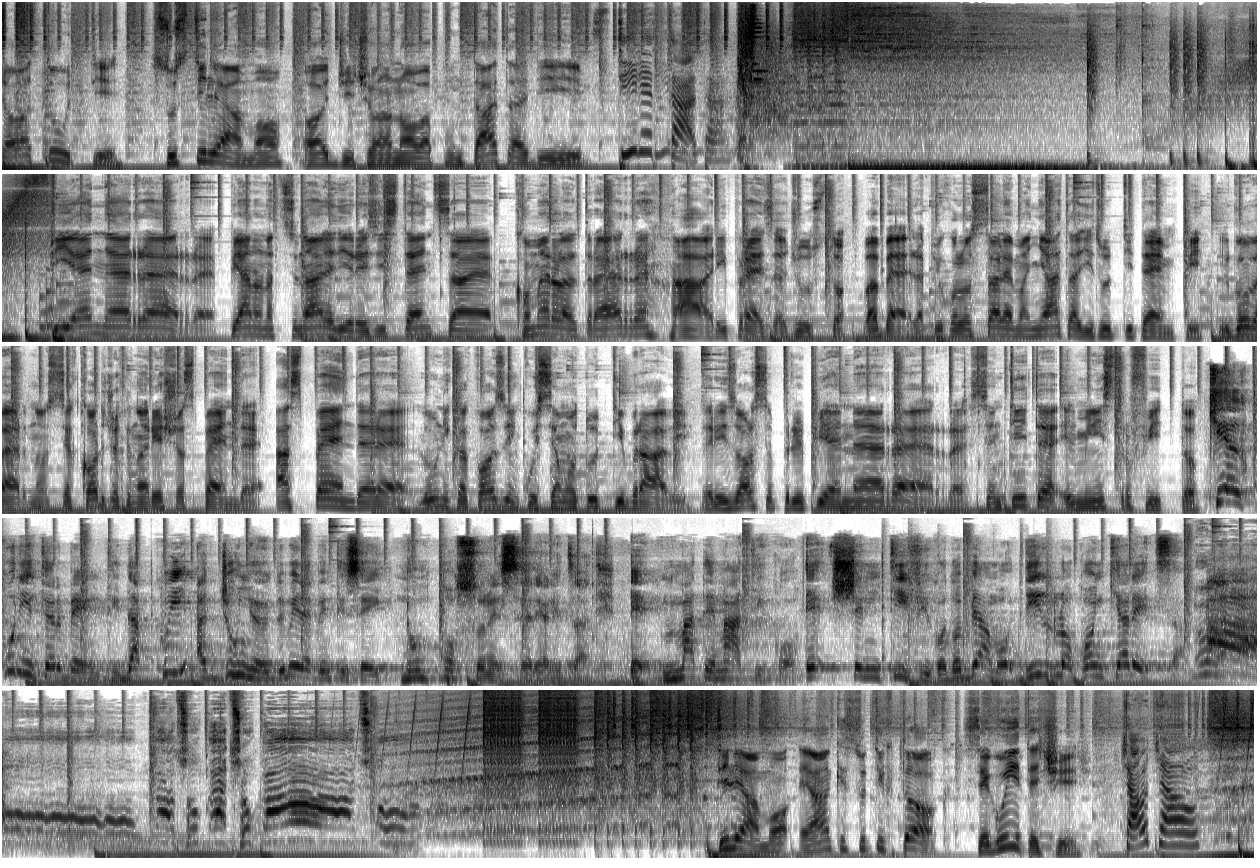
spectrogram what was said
Ciao a tutti, su Stiliamo oggi c'è una nuova puntata di Direttata. PNRR, Piano Nazionale di Resistenza e... com'era l'altra R? Ah, ripresa, giusto. Vabbè, la più colossale magnata di tutti i tempi. Il governo si accorge che non riesce a spendere. A spendere! L'unica cosa in cui siamo tutti bravi. Le risorse per il PNRR. Sentite il ministro Fitto. Che alcuni interventi da qui a giugno del 2026 non possono essere realizzati. È matematico, è scientifico, dobbiamo dirlo con chiarezza. Ah! Cazzo, cazzo, cazzo! Stiliamo è anche su TikTok. Seguiteci. Ciao ciao.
